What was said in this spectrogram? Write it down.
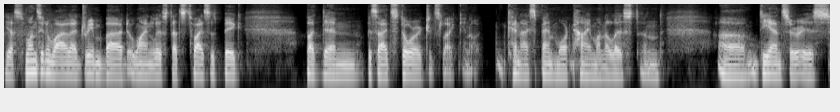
yes. Once in a while I dream about a wine list that's twice as big. But then besides storage it's like, you know, can I spend more time on a list and um, the answer is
